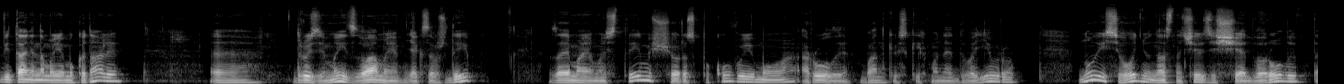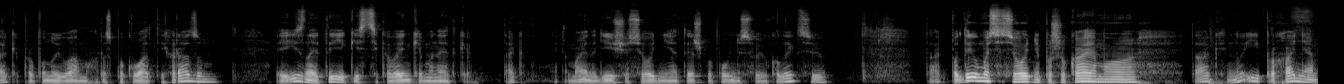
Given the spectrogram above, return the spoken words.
Вітання на моєму каналі. Е, Друзі, ми з вами, як завжди, займаємось тим, що розпаковуємо роли банківських монет 2 євро. Ну і сьогодні у нас на черзі ще два роли. Так, пропоную вам розпакувати їх разом і знайти якісь цікавенькі монетки. Так, маю надію, що сьогодні я теж поповню свою колекцію. Так, подивимося сьогодні, пошукаємо. Так, ну і прохання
